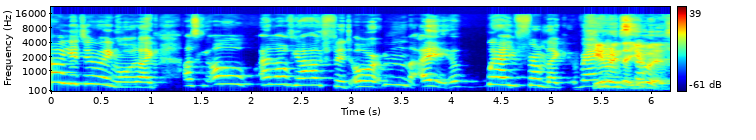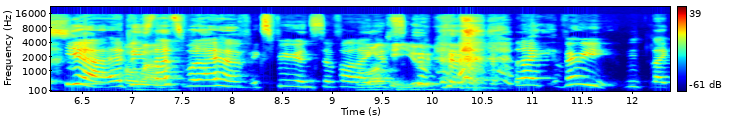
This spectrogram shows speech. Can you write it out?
how are you doing?" or like asking, "Oh, I love your outfit," or mm, "I, where are you from?" Like random Here in the stuff. US. Yeah, at Oh, least wow. that's what I have experienced so far. Like Lucky it's you. like very mm, like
